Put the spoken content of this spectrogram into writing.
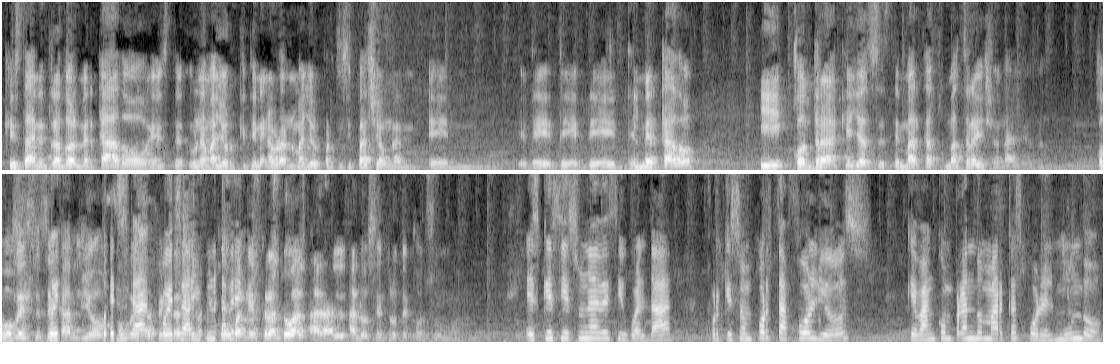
que están entrando al mercado, este, una mayor, que tienen ahora una mayor participación en, del mercado y contra aquellas este, marcas más tradicionales. ¿no? ¿Cómo ves ese pues, cambio? Pues, ¿Cómo, ah, pues ¿Cómo van entrando a, los centros de consumo? Es que sí es una desigualdad, porque son portafolios que van comprando marcas por el mundo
